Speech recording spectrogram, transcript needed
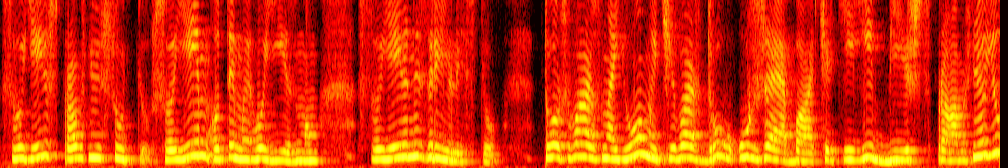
своєю справжньою суттю, своїм отим егоїзмом, своєю незрілістю. Тож ваш знайомий чи ваш друг уже бачить її більш справжньою,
